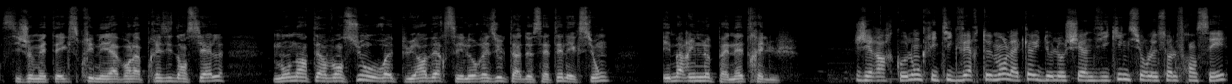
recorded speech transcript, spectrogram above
Si je m'étais exprimé avant la présidentielle, mon intervention aurait pu inverser le résultat de cette élection et Marine Le Pen être élue. Gérard Collomb critique vertement l'accueil de l'Ocean Viking sur le sol français,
